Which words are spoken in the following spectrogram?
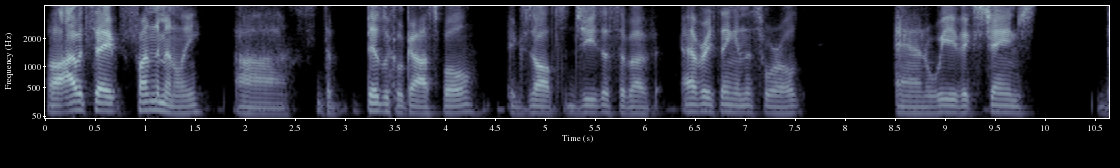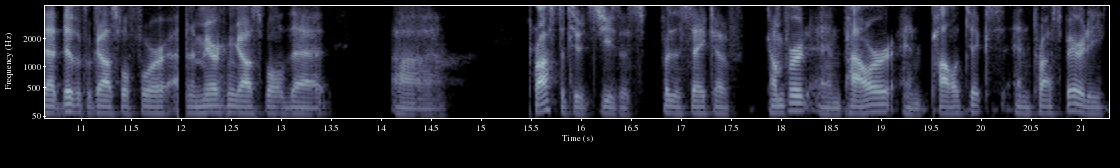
Well, I would say fundamentally, uh, the biblical gospel exalts Jesus above everything in this world, and we've exchanged that biblical gospel for an American gospel that uh, prostitutes Jesus for the sake of comfort and power and politics and prosperity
